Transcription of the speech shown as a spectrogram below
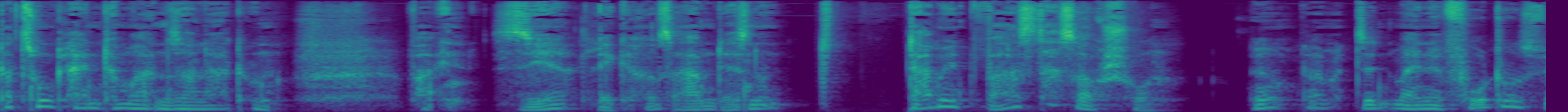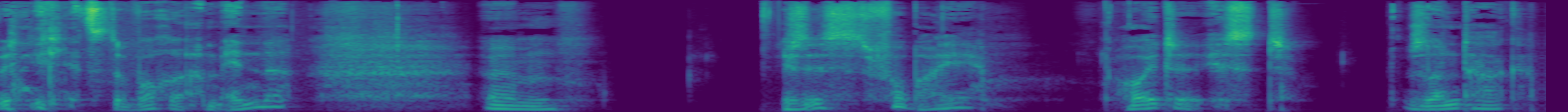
dazu einen kleinen Tomatensalat und war ein sehr leckeres Abendessen. Und damit war es das auch schon. Ja, damit sind meine Fotos für die letzte Woche am Ende. Ähm, es ist vorbei. Heute ist Sonntag.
